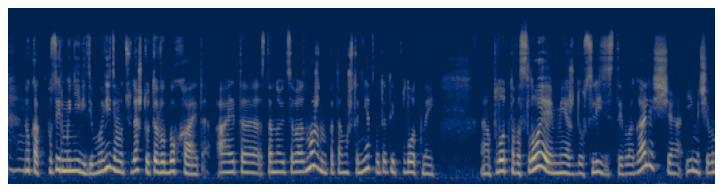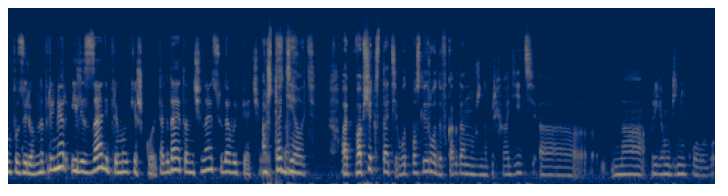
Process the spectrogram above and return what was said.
угу. ну как, пузырь мы не видим, мы видим вот сюда что-то выбухает, а это становится возможным, потому что нет вот этой плотной а, плотного слоя между слизистой влагалища и мочевым пузырем, например, или сзади прямой кишкой. Тогда это начинает сюда выпячиваться. А что делать? А вообще, кстати, вот после родов, когда нужно приходить э, на прием к гинекологу?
